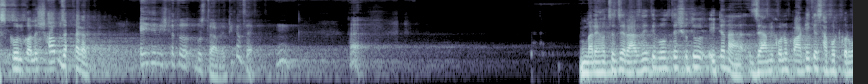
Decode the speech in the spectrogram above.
স্কুল, কলেজ, সব জায়গা এই জিনিসটা তো বুঝতে হবে, ঠিক আছে? হুম? হ্যাঁ। মানে হচ্ছে যে রাজনীতি বলতে শুধু এটা না যে আমি কোনো পার্টিকে সাপোর্ট করব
